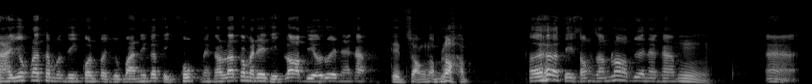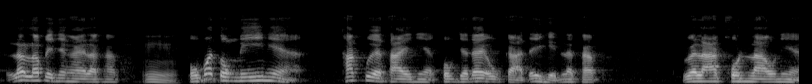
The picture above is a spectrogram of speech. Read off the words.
นายกรัฐมนตรีคนปัจจุบันนี้ก็ติดคุกนะครับ แล้วก็ไม่ได้ติดรอบเดียวด้วยนะครับ ติดสองสารอบ เออติดสองสามรอบด้วยนะครับ อืมอ่า แล้วแล้วเป็นยังไงล่ะครับ อืมผมว่าตรงนี้เนี่ยพรรคเพื่อไทยเนี่ย คงจะได้โอกาสได้เห็นแหละครับ เวลาคนเราเนี่ย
